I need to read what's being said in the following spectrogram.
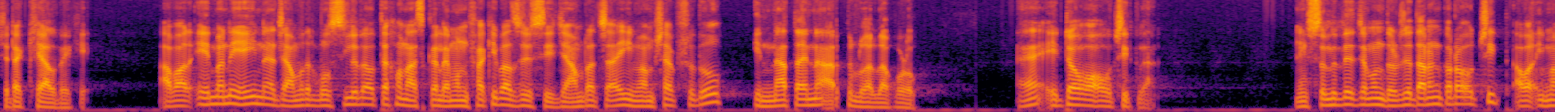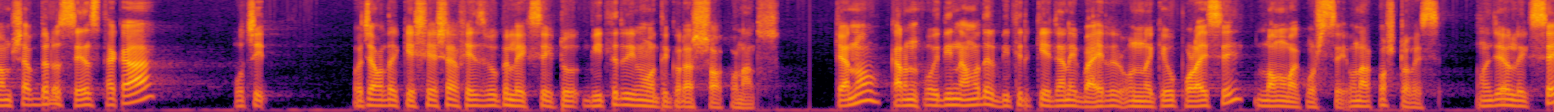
সেটা খেয়াল রেখে। আবার এর মানে এই না যে আমাদের মুসলিমরাও এখন আজকাল এমন ফাঁকিবাজ হয়েছি যে আমরা চাই ইমাম সাহেব শুধু ইন্না তাই না আর তুলু আল্লাহ পড়ুক। হ্যাঁ এটাও হওয়া উচিত না। মুসলিমদের যেমন ধৈর্য ধারণ করা উচিত, আবার ইমাম সাহেবদেরও সেন্স থাকা উচিত। হচ্ছে কেসে এসে ফেসবুকে লেখছে, একটু ভিতরের মতো করার শখ ওনার। কেন? কারণ ওই দিন আমাদের ভিতর কে জানে বাইরের অন্য কেউ পড়াইছে, লম্বা করছে, ওনার কষ্ট হয়েছে। উনি যে লিখছে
